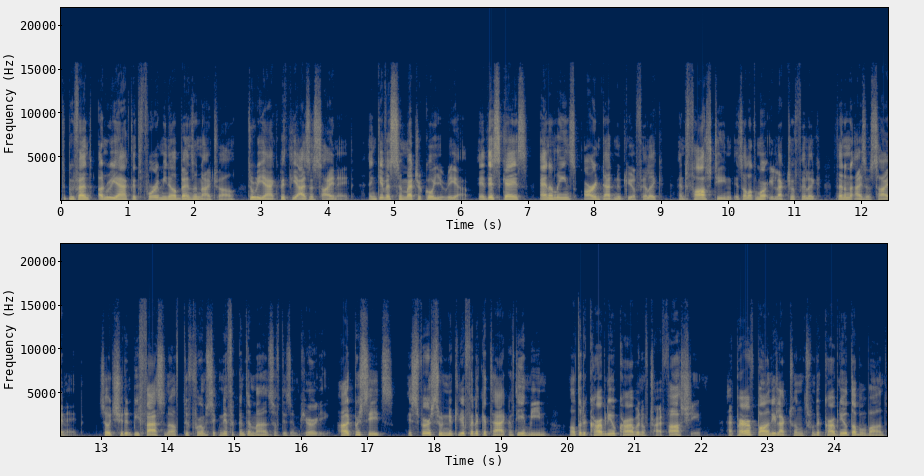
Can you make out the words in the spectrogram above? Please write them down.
to prevent unreacted 4-amino benzonitrile to react with the isocyanate and give a symmetrical urea. In this case, anilines aren't that nucleophilic and phosgene is a lot more electrophilic than an isocyanate, so it shouldn't be fast enough to form significant amounts of this impurity. How it proceeds is first through nucleophilic attack of the amine onto the carbonyl carbon of triphosgene. A pair of bond electrons from the carbonyl double bond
